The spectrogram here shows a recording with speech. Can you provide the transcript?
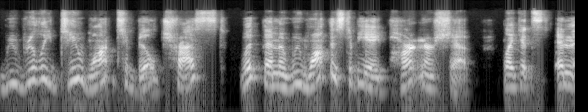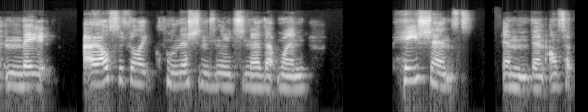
we really do want to build trust with them. And we want this to be a partnership. Like it's, and, and they, I also feel like clinicians need to know that when patients and then also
